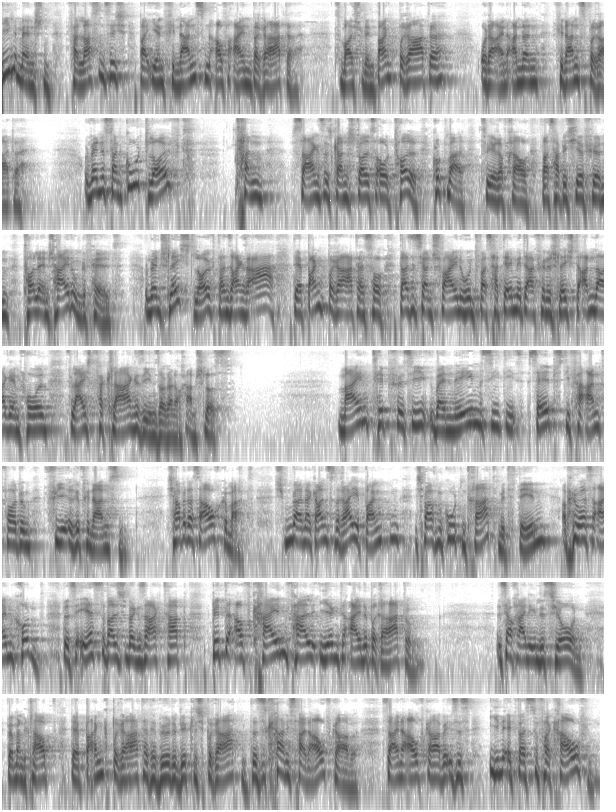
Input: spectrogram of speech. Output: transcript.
Viele Menschen verlassen sich bei ihren Finanzen auf einen Berater, zum Beispiel den Bankberater oder einen anderen Finanzberater. Und wenn es dann gut läuft, dann sagen sie ganz stolz, oh toll, guck mal zu ihrer Frau, was habe ich hier für eine tolle Entscheidung gefällt. Und wenn es schlecht läuft, dann sagen sie, ah, der Bankberater, so, das ist ja ein Schweinehund, was hat der mir da für eine schlechte Anlage empfohlen? Vielleicht verklagen sie ihn sogar noch am Schluss. Mein Tipp für Sie, übernehmen Sie die, selbst die Verantwortung für Ihre Finanzen. Ich habe das auch gemacht. Ich bin bei einer ganzen Reihe Banken. Ich auch einen guten Draht mit denen, aber nur aus einem Grund. Das Erste, was ich immer gesagt habe, bitte auf keinen Fall irgendeine Beratung. Ist auch eine Illusion, wenn man glaubt, der Bankberater, der würde wirklich beraten. Das ist gar nicht seine Aufgabe. Seine Aufgabe ist es, Ihnen etwas zu verkaufen.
